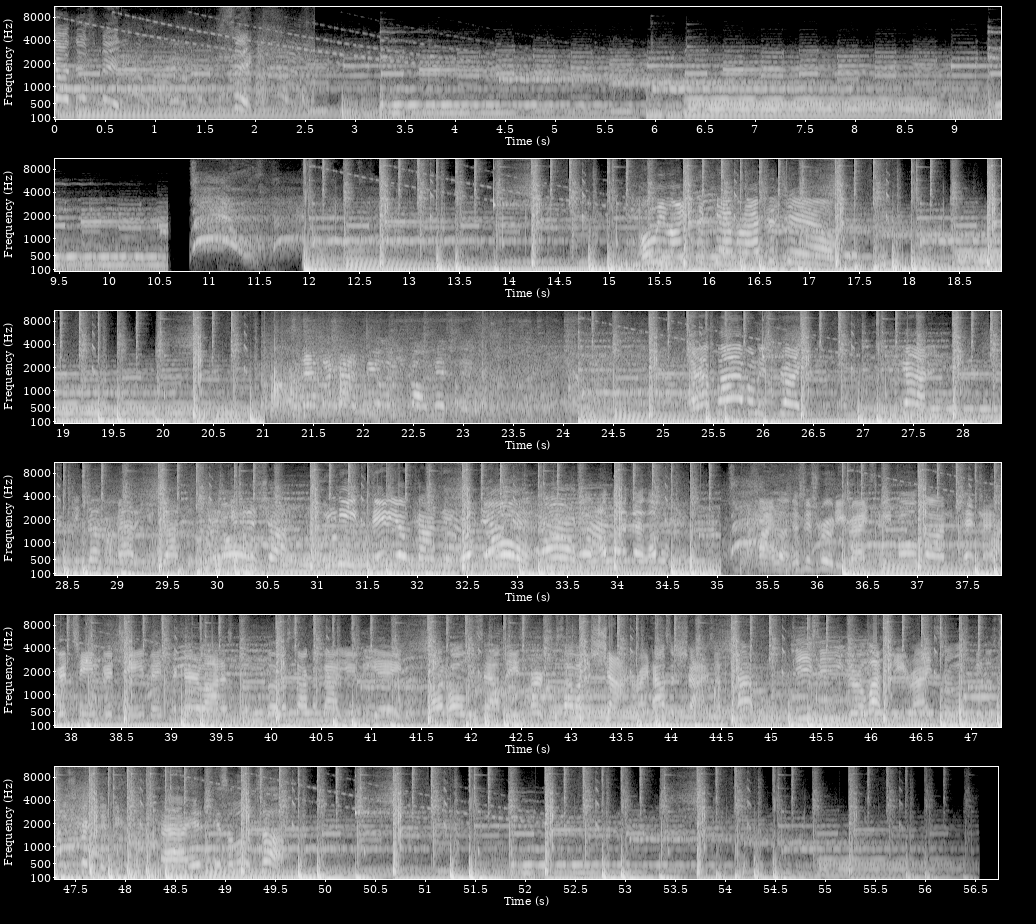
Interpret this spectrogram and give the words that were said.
inside this many. Six. Only likes the camera at the gym. Steph, I got a feeling you gonna miss this. Right, look, this is Rudy, right? So he bowls on Hitman. Good team, good team, based in the Carolinas. Look, let's talk about UBA, unholy Southeast. First, let's talk about the shot, right? How's the shot? Is it tough, easy? You're a lefty, right?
